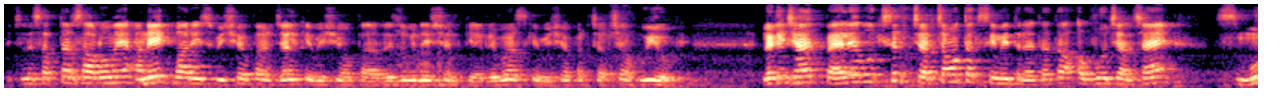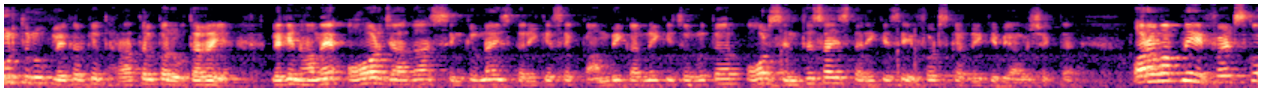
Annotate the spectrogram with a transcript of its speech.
पिछले सत्तर सालों में अनेक बार इस विषय पर, जल के विषयों पर रिजर्विनेशन के रिवर्स के विषय पर चर्चा हुई होगी। लेकिन शायद पहले वो सिर्फ़ चर्चाओं तक सीमित रहता था, अब वो चर्चाएँ मूर्त रूप लेकर के धरातल पर उतर रही है। लेकिन हमें और ज़्यादा सिंक्रोनाइज तरीके से काम भी करने की ज़रूरत है और सिंथेसाइज तरीके से एफर्ट्स करने की भी आवश्यकता है। और हम अपने इफेक्ट्स को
